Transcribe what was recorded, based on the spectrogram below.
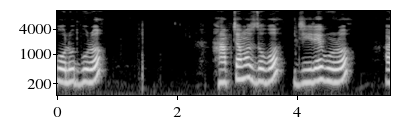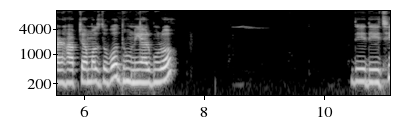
হলুদ গুঁড়ো। হাফ চামচ দেবো জিরে গুঁড়ো। আর হাফ চামচ দেবো ধনিয়ার গুঁড়ো। দিয়ে দিয়েছি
